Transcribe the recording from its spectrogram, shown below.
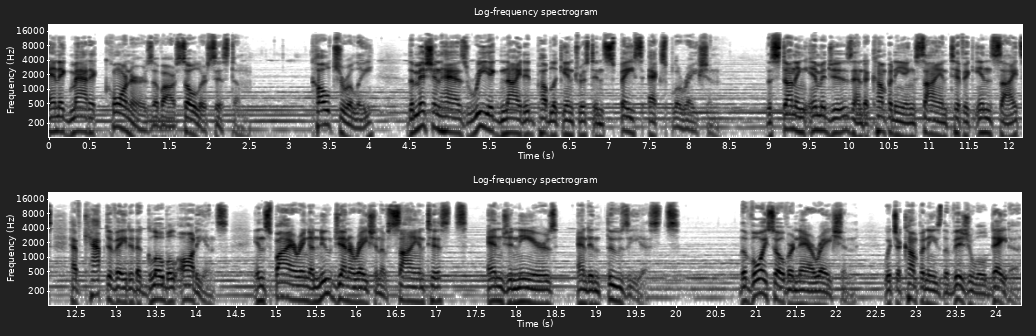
enigmatic corners of our solar system. Culturally, the mission has reignited public interest in space exploration. The stunning images and accompanying scientific insights have captivated a global audience, inspiring a new generation of scientists, engineers, and enthusiasts. The voiceover narration, which accompanies the visual data,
